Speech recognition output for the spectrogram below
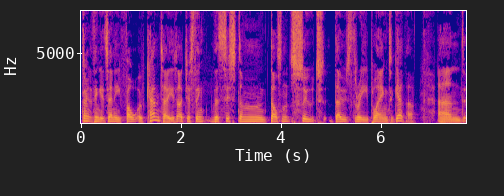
don't think it's any fault of Kante's. I just think the system doesn't suit those three playing together. And uh,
